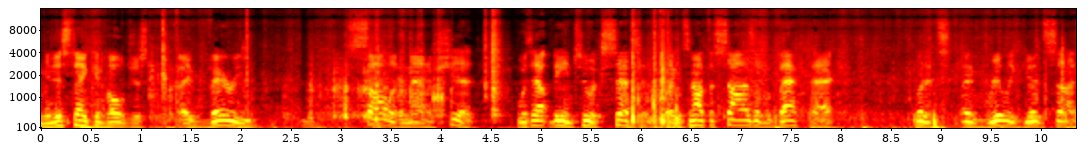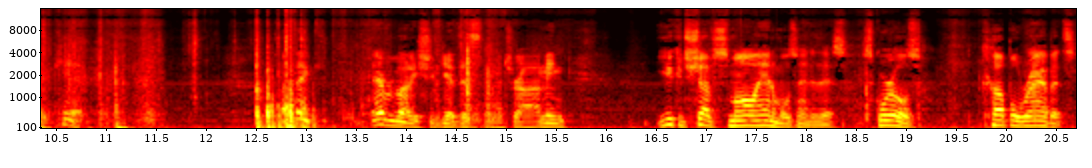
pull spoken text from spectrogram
mean, this thing can hold just a very solid amount of shit without being too excessive. Like, it's not the size of a backpack, but it's a really good sized kit. I think everybody should give this thing a try. I mean, you could shove small animals into this. Squirrels, couple rabbits.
